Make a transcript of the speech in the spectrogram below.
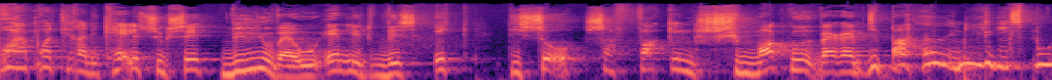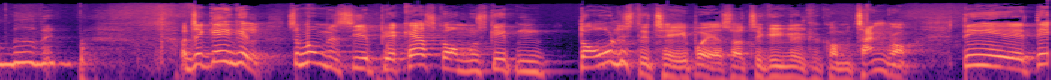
Prøv at, prøv at de radikale succes ville jo være uendeligt, hvis ikke de så så fucking smuk ud, hver gang de bare havde en lille smule medvind. Og til gengæld, så må man sige, at Per Kærsgaard måske den dårligste taber, jeg så til gengæld kan komme i tanke om. Det, det,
